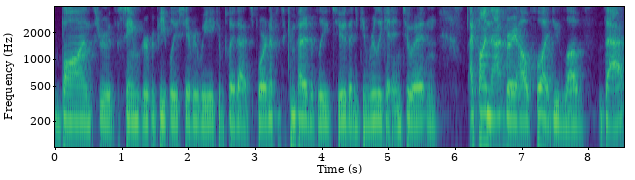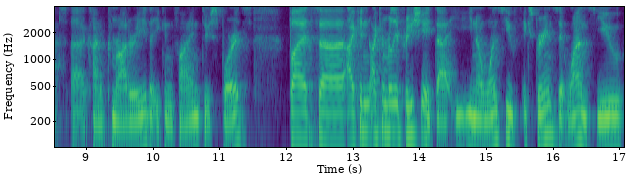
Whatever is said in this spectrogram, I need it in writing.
bond through the same group of people you see every week and play that sport. And if it's a competitive league too, then you can really get into it. And I find that very helpful. I do love that uh, kind of camaraderie that you can find through sports. But uh, I can I can really appreciate that. You, know, once you've experienced it once, you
